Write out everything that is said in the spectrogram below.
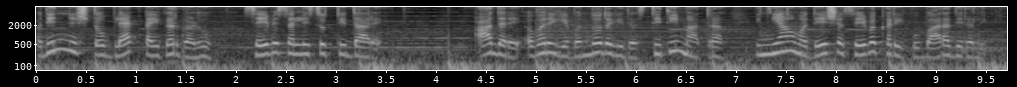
ಅದಿನ್ನೆಷ್ಟೋ ಬ್ಲ್ಯಾಕ್ ಟೈಗರ್ಗಳು ಸೇವೆ ಸಲ್ಲಿಸುತ್ತಿದ್ದಾರೆ. ಆದರೆ ಅವರಿಗೆ ಬಂದೊದಗಿದ ಸ್ಥಿತಿ ಮಾತ್ರ ಇನ್ಯಾವ ದೇಶ ಸೇವಕರಿಗೂ ಬಾರದಿರಲಿ.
